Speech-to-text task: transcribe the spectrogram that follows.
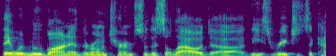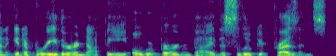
they would move on at their own terms. So this allowed uh, these regions to kind of get a breather and not be overburdened by the Seleucid presence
